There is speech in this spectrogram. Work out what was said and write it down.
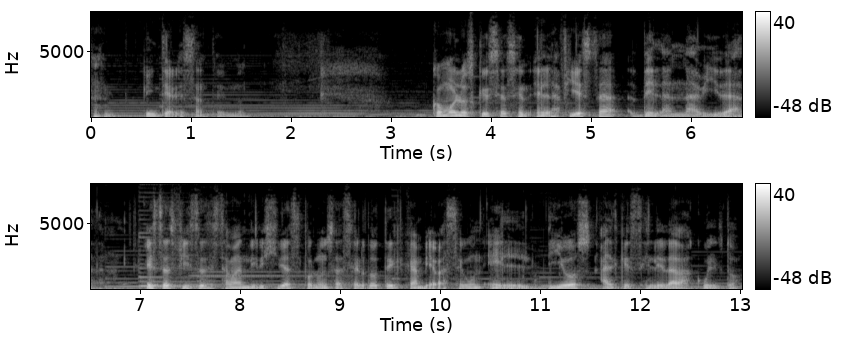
Qué interesante, ¿no? Como los que se hacen en la fiesta de la Navidad. Estas fiestas estaban dirigidas por un sacerdote que cambiaba según el dios al que se le daba culto.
